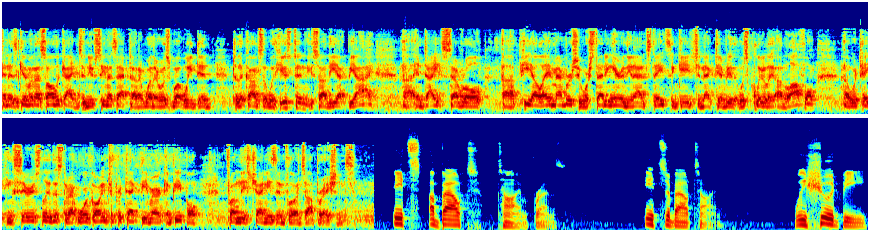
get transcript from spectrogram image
and has given us all the guidance. And you've seen us act on it, whether it was what we did to the consulate with Houston. You saw the FBI uh, indict several uh, PLA members who were studying here in the United States, engaged in activity that was clearly unlawful. Uh, we're taking seriously this threat. We're going to protect the American people from these Chinese influence operations. It's about time, friends. It's about time. We should be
